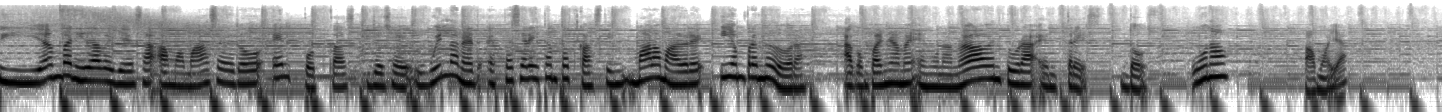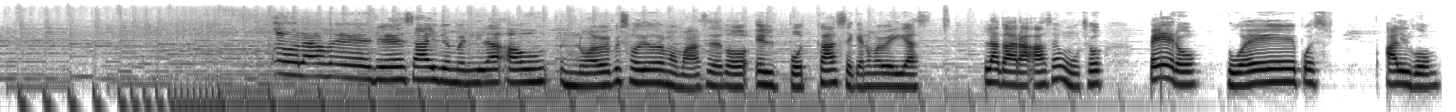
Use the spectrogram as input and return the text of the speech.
Bienvenida belleza a Mamá hace de todo el podcast. Yo soy Will Lanet, especialista en podcasting, mala madre y emprendedora. Acompáñame en una nueva aventura en 3, 2, 1. Vamos allá. Hola belleza y bienvenida a un nuevo episodio de Mamá hace de todo el podcast. Sé que no me veías la cara hace mucho, pero tuve pues algo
